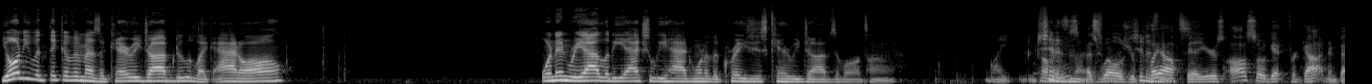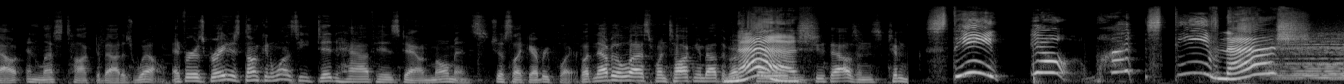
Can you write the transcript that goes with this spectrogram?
you don't even think of him as a carry job dude, like at all. When in reality, he actually had one of the craziest carry jobs of all time. Like, Cummings, as well as your shit playoff failures, also get forgotten about and less talked about as well. And for as great as Duncan was, he did have his down moments, just like every player. But nevertheless, when talking about the best Nash. players in the 2000s, Tim. Steve! Yo, what? Steve Nash?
